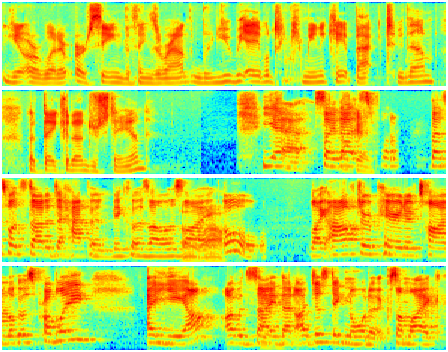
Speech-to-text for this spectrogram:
you know, or whatever, or seeing the things around, were you be able to communicate back to them that they could understand? yeah. So that's Okay. what that's what started to happen because I was Oh, like, wow. oh, like after a period of time. Look, it was probably a year. I would say that I just ignored it because I'm like.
